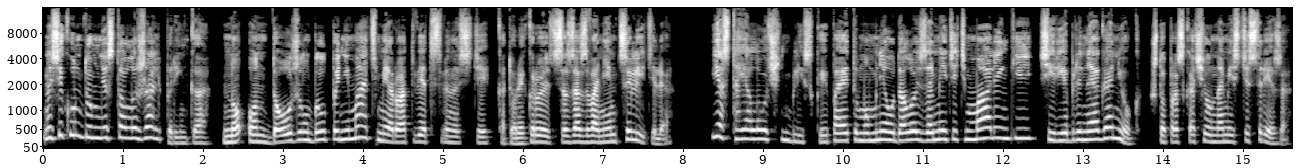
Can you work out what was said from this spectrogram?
На секунду мне стало жаль паренька, но он должен был понимать меру ответственности, которая кроется за званием целителя. Я стояла очень близко, и поэтому мне удалось заметить маленький серебряный огонек, что проскочил на месте среза.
